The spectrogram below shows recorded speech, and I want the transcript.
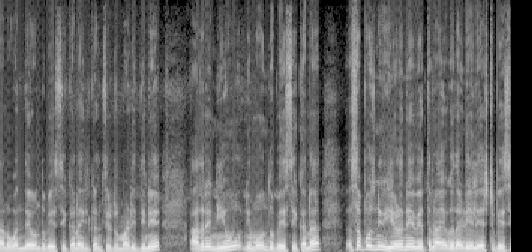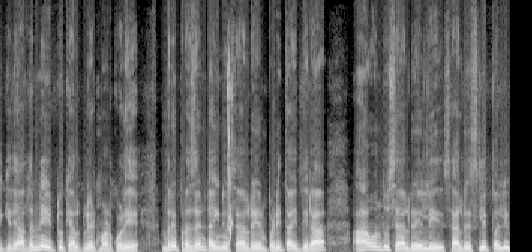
ನಾನು ಒಂದೇ ಒಂದು ಬೇಸಿಕನ್ನು ಇಲ್ಲಿ ಕನ್ಸಿಡರ್ ಮಾಡಿದ್ದೀನಿ. ಆದರೆ ನೀವು ನಿಮ್ಮ ಒಂದು ಬೇಸಿಕನ್ನು ಸಪೋಸ್ ನೀವು ಏಳನೇ ವೇತನ ಆಯೋಗದ ಅಡಿಯಲ್ಲಿ ಎಷ್ಟು ಬೇಸಿಕ್ ಇದೆ ಅದನ್ನೇ ಇಟ್ಟು ಕ್ಯಾಲ್ಕುಲೇಟ್ ಮಾಡ್ಕೊಳ್ಳಿ. ಅಂದರೆ ಪ್ರೆಸೆಂಟಾಗಿ ನೀವು ಸ್ಯಾಲ್ರಿ ಏನು ಪಡಿತಾ ಇದ್ದೀರಾ, ಆ ಒಂದು ಸ್ಯಾಲ್ರಿಯಲ್ಲಿ ಸ್ಯಾಲ್ರಿ ಸ್ಲಿಪ್ಪಲ್ಲಿ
